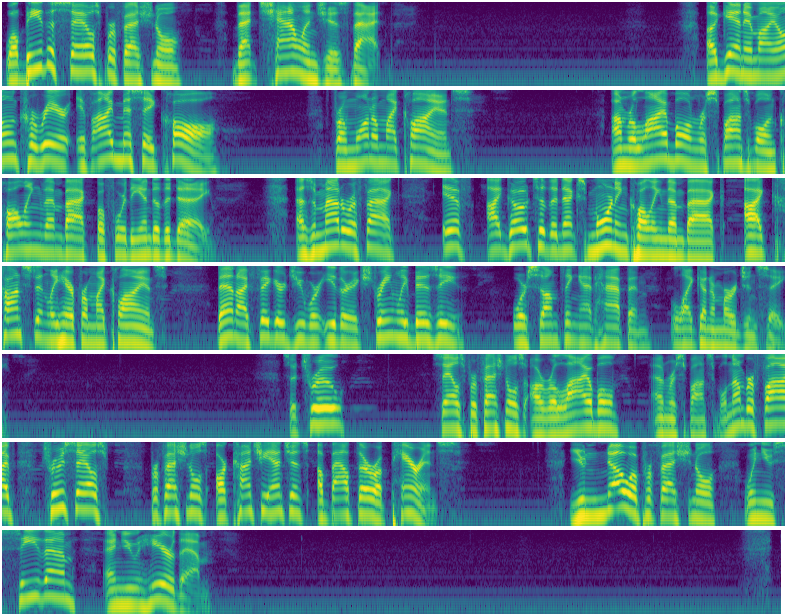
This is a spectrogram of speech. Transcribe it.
Well, be the sales professional that challenges that. Again, in my own career, if I miss a call from one of my clients, I'm reliable and responsible in calling them back before the end of the day. As a matter of fact, if I go to the next morning calling them back, I constantly hear from my clients, Ben, I figured you were either extremely busy or something had happened, like an emergency. So, true sales professionals are reliable and responsible. Number five, true sales professionals are conscientious about their appearance. You know a professional when you see them and you hear them.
